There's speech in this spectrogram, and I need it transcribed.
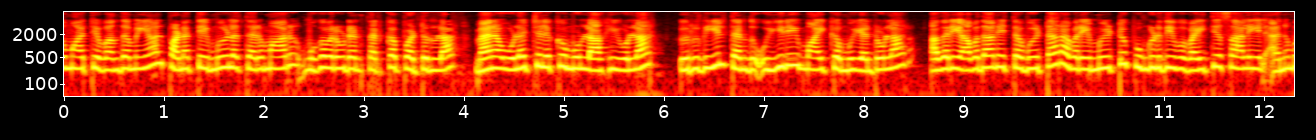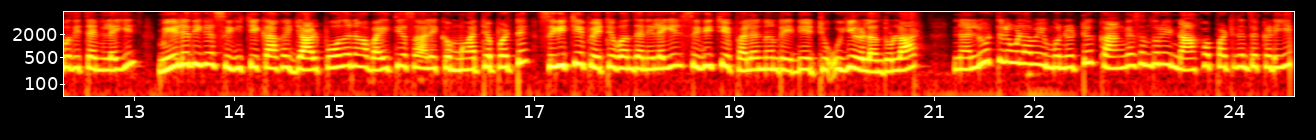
ஏமாற்றி வந்தமையால் பணத்தை மீளத் தருமாறு முகவருடன் தர்க்கப்பட்டுள்ளார். மன உளைச்சலுக்கும் உள்ளாகியுள்ளார். இறுதியில் தனது உயிரை மாய்க்க முயன்றுள்ளார். அதனை அவதானித்த வீட்டார் அவரை மீட்டு புங்குடுதீவு வைத்தியசாலையில் அனுமதித்த நிலையில் மேலதிக சிகிச்சைக்காக யாழ் போதனா வைத்தியசாலைக்கு மாற்றப்பட்டு சிகிச்சை பெற்று வந்த நிலையில் சிகிச்சை பலனின்றி நேற்று உயிரிழந்துள்ளார். நல்லூர் திருவிழாவை முன்னிட்டு காங்கேசந்துறை நாகப்பட்டினத்துக்கிடையே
